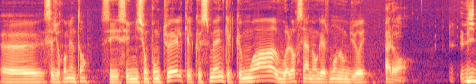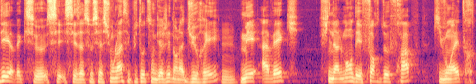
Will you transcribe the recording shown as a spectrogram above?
ça dure combien de temps? C'est une mission ponctuelle, quelques semaines, quelques mois, ou alors c'est un engagement de longue durée? Alors, l'idée avec ces, associations-là, c'est plutôt de s'engager dans la durée, mm. mais avec finalement des forces de frappe qui vont être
